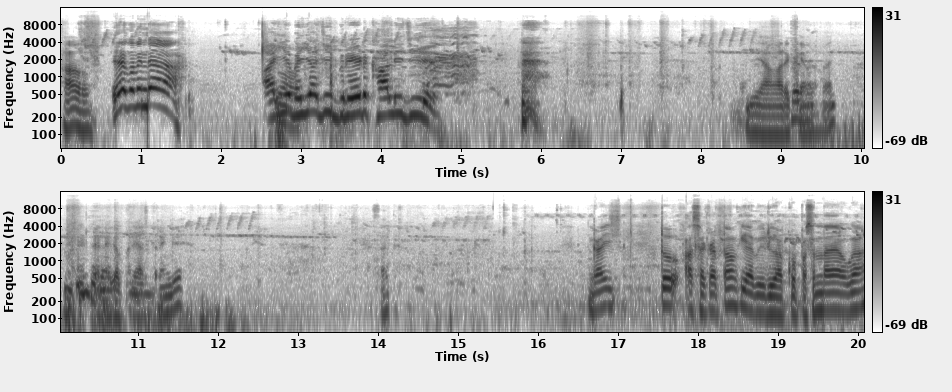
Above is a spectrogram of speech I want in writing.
हाँ हो ए गोविंदा! आइए भैया जी ब्रेड खा लीजिए। जी हमारे कैमरा मैन करने का प्रयास करेंगे। गाइज़ तो आशा करता हूँ कि यह वीडियो आपको पसंद आया होगा।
